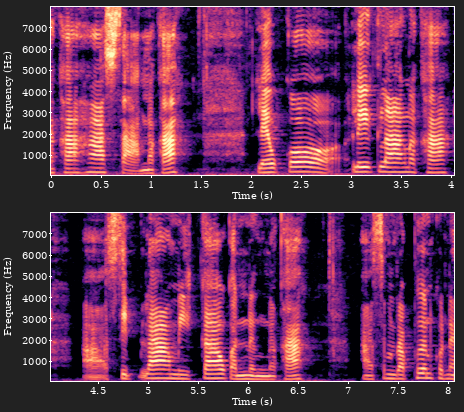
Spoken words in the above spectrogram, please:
นะคะห้าสามนะคะ แล้วก็เลขล่างนะคะอ่าสิบล่างมีเก้ากับหนึ่งนะคะอ่าสำหรับเพื่อนคนไหน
